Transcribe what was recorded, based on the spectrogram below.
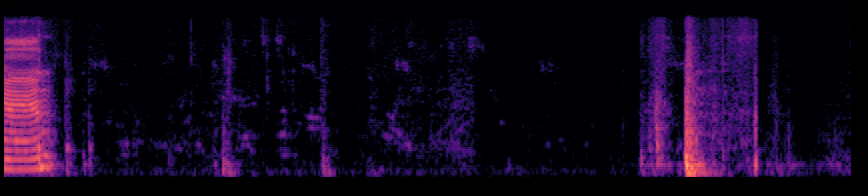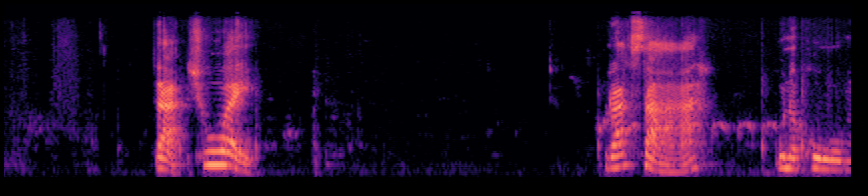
น้ำจะช่วย รักษาอุณหภูมิ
